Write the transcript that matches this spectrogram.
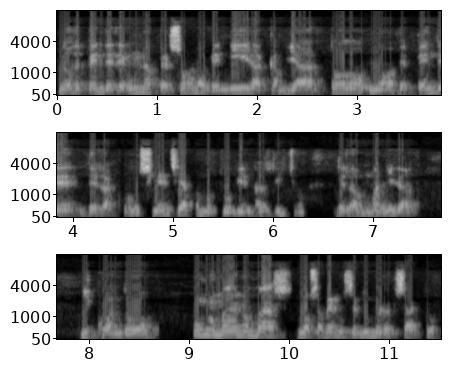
No depende de una persona venir a cambiar todo, no, depende de la conciencia, como tú bien has dicho, de la humanidad. Y cuando un humano más, no sabemos el número exacto,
